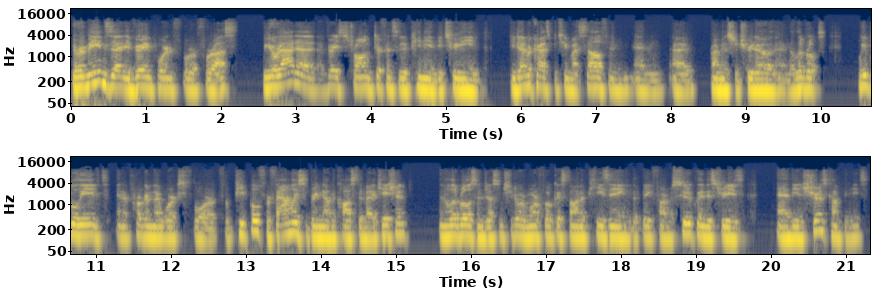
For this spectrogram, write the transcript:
It remains very important for, for us. We were at a, a very strong difference of opinion between New Democrats, between myself and, and uh, Prime Minister Trudeau and, and the Liberals, we believed in a program that works for, for people, for families to bring down the cost of medication. And the Liberals and Justin Trudeau are more focused on appeasing the big pharmaceutical industries and the insurance companies.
